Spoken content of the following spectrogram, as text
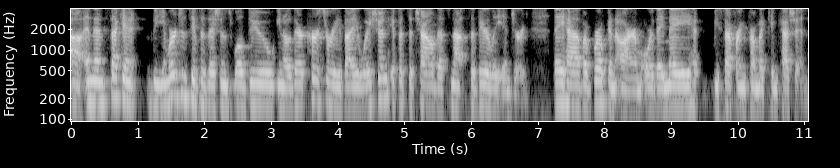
Uh, and then second, the emergency physicians will do, you know, their cursory evaluation if it's a child that's not severely injured. They have a broken arm or they may be suffering from a concussion.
